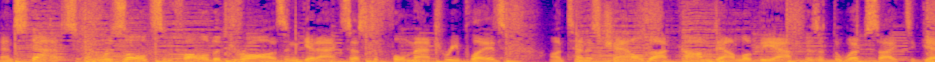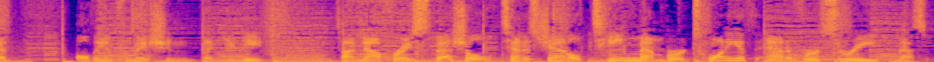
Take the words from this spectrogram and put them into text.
and stats and results and follow the draws and get access to full match replays on tennischannel.com. Download the app, visit the website to get all the information that you need. Time now for a special Tennis Channel team member 20th anniversary message.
